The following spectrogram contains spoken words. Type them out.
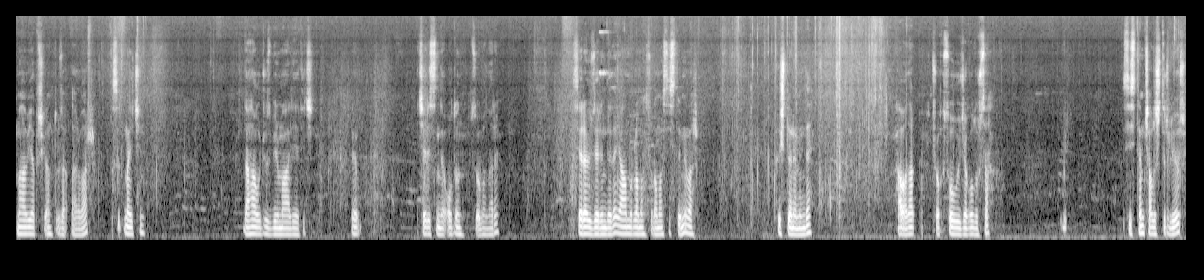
mavi yapışkan tuzaklar var. Isıtma için daha ucuz bir maliyet için ve içerisinde odun sobaları. Sera üzerinde de yağmurlama sulama sistemi var. Kış döneminde havalar çok soğuyacak olursa sistem çalıştırılıyor.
